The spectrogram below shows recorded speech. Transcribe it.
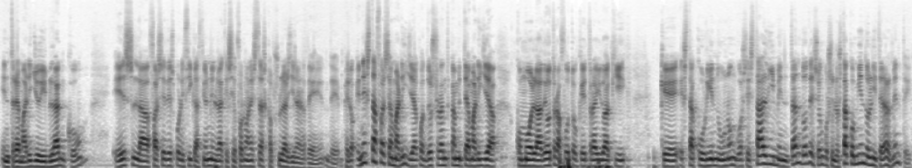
entre amarillo y blanco, es la fase de esporificación en la que se forman estas cápsulas llenas de, de... Pero en esta fase amarilla, cuando es francamente amarilla, como la de otra foto que he traído aquí, que está cubriendo un hongo, se está alimentando de ese hongo, se lo está comiendo literalmente.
